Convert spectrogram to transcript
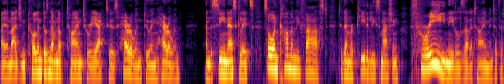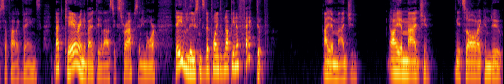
I imagine Cullen doesn't have enough time to react to his heroine doing heroin, and the scene escalates so uncommonly fast to them repeatedly smashing three needles at a time into their cephalic veins, not caring about the elastic straps anymore. They've loosened to the point of not being effective. I imagine. I imagine. It's all I can do.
